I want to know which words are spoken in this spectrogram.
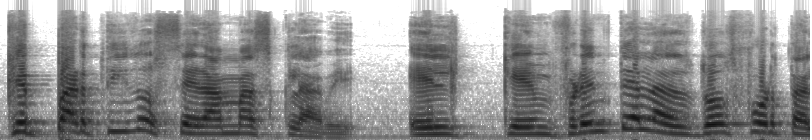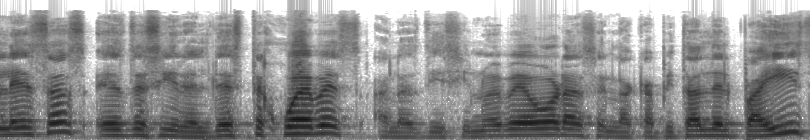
¿qué partido será más clave? El que enfrente a las dos fortalezas, es decir, el de este jueves a las 19 horas en la capital del país,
